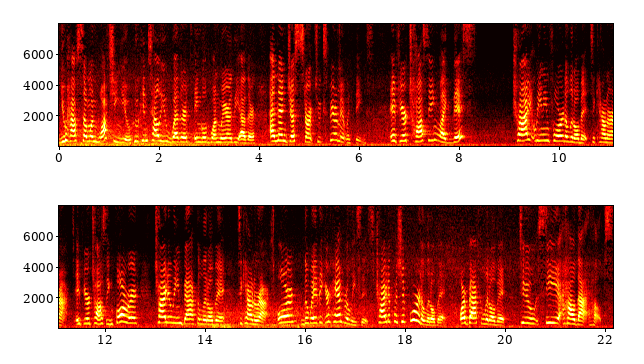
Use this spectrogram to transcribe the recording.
you have someone watching you who can tell you whether it's angled one way or the other. And then just start to experiment with things. If you're tossing like this, try leaning forward a little bit to counteract. If you're tossing forward, try to lean back a little bit to counteract. Or the way that your hand releases, try to push it forward a little bit or back a little bit to see how that helps.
